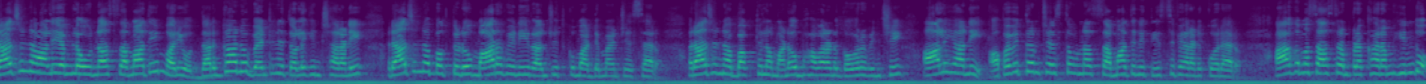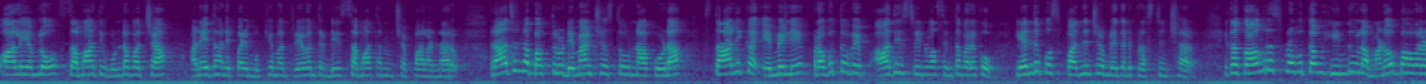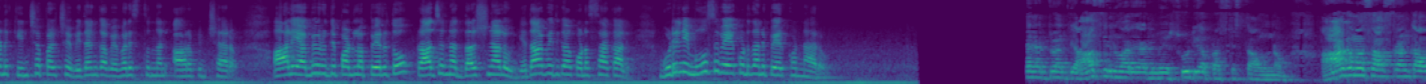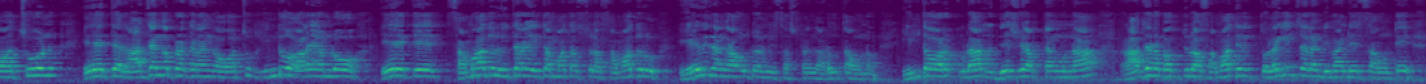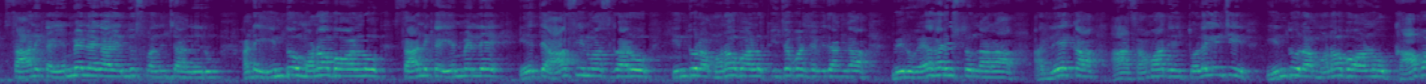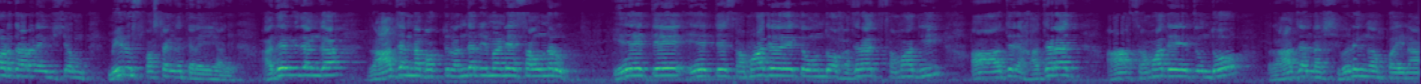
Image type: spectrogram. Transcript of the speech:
రాజన్న ఆలయంలో ఉన్న సమాధి మరియు దర్గాను వెంటనే తొలగించాలని రాజన్న భక్తుడు మారవేణి రంజిత్ కుమార్ డిమాండ్ చేశారు. రాజన్న భక్తుల మనోభావాలను గౌరవించి ఆలయాన్ని అపవిత్రం చేస్తూ ఉన్న సమాధిని తీసివేయాలని కోరారు. ఆగమ శాస్త్రం ప్రకారం హిందూ ఆలయంలో సమాధి ఉండవచ్చా అనే దానిపై ముఖ్యమంత్రి రేవంత్ రెడ్డి సమాధానం చెప్పాలన్నారు. రాజన్న భక్తులు డిమాండ్ చేస్తూ ఉన్నా కూడా స్థానిక ఎమ్మెల్యే ప్రభుత్వ విప్ ఆది శ్రీనివాస్ ఇంతవరకు ఎందుకు స్పందించడం లేదని ప్రశ్నించారు. ఇక కాంగ్రెస్ ప్రభుత్వం హిందువుల మనోభావాలను కించపరిచే విధంగా వ్యవహరిస్తుందని ఆరోపించారు. ఆలయ అభివృద్ధి పనుల పేరుతో రాజన్న దర్శనాలు యథావిధిగా కొనసాగాలి. గుడిని మూసివేయకూడదని పేర్కొన్నారు. అయినటువంటి ఆ వారి గారిని మేము సూటిగా ప్రశ్నిస్తా ఉన్నాం. ఆగమ శాస్త్రం కావచ్చు ఏదైతే రాజ్యాంగ ప్రకారం కావచ్చు హిందూ ఆలయంలో ఏదైతే సమాధులు ఇతర ఇతర మతస్థుల సమాధులు ఏ విధంగా ఉంటుందో మేము స్పష్టంగా అడుగుతా ఉన్నాం. ఇంతవరకు కూడా దేశవ్యాప్తంగా ఉన్న రాజన భక్తుల సమాధిని తొలగించాలని డిమాండ్ చేస్తా ఉంటే స్థానిక ఎమ్మెల్యే గారు ఎందుకు స్పందించాలి లేరు అంటే హిందూ మనోభావాలను స్థానిక ఎమ్మెల్యే ఏదైతే ఆ శ్రీనివాస్ గారు హిందువుల మనోభావాలు కించపరిచే విధంగా మీరు వ్యవహరిస్తున్నారా? లేక ఆ సమా సమాధిని తొలగించి హిందువుల మనోభావాలను కాపాడతారనే విషయం మీరు స్పష్టంగా తెలియజేయాలి. అదేవిధంగా రాజన్న భక్తులందరూ డిమాండ్ చేస్తా ఉన్నారు. ఏదైతే ఏదైతే సమాధి ఏదైతే ఉందో హజరత్ సమాధి ఆ హజరత్ ఆ సమాధి ఏదైతే ఉందో రాజన్న శివలింగం పైన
